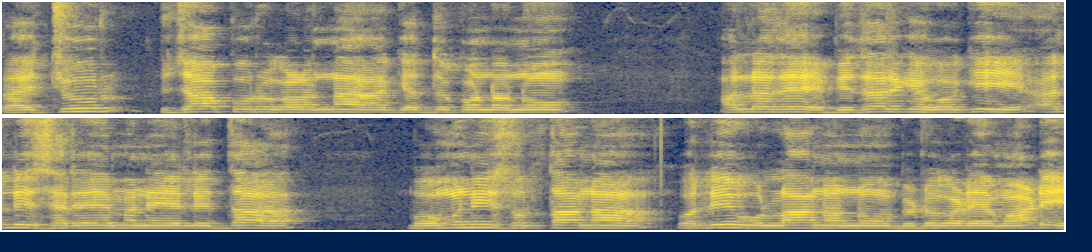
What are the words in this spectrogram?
ರಾಯಚೂರು, ಬಿಜಾಪುರಗಳನ್ನು ಗೆದ್ದುಕೊಂಡನು. ಅಲ್ಲದೆ ಬಿದರ್ಗೆ ಹೋಗಿ ಅಲ್ಲಿ ಸೆರೆಮನೆಯಲ್ಲಿದ್ದ ಬೊಮನಿ ಸುಲ್ತಾನ ವಲಿ ಉಲ್ಲಾನನ್ನು ಬಿಡುಗಡೆ ಮಾಡಿ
